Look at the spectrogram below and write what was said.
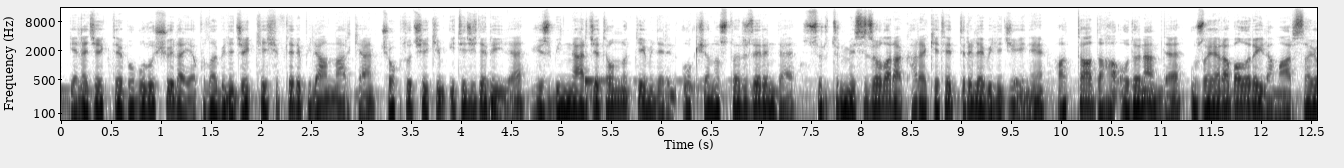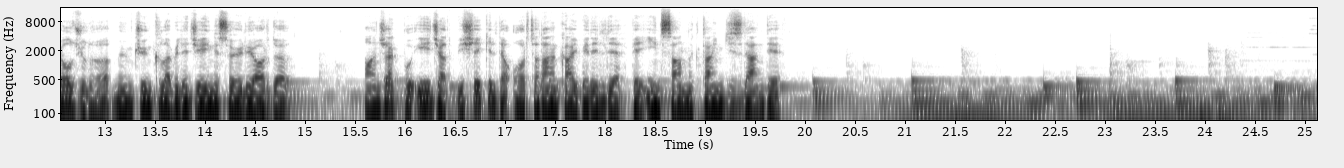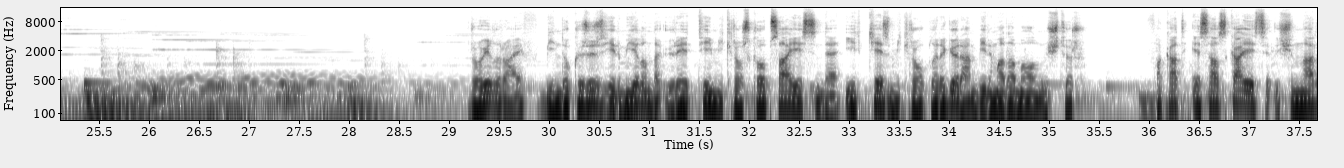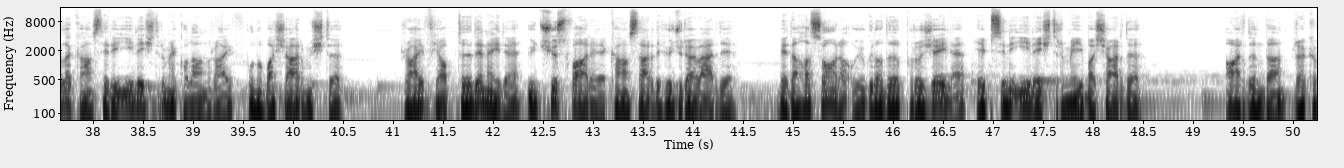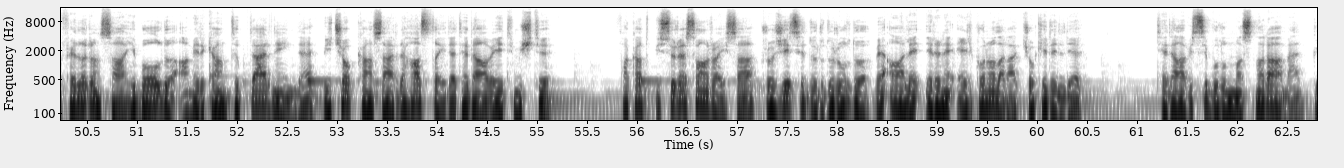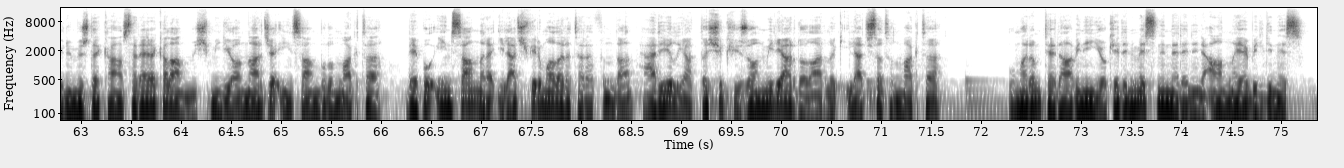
Gelecekte bu buluşuyla yapılabilecek keşifleri planlarken çoklu çekim iticileriyle yüz binlerce tonluk gemilerin okyanuslar üzerinde sürtünmesiz olarak hareket ettirilebileceğini hatta daha o dönemde uzay arabalarıyla Mars'a yolculuğu mümkün kılabileceğini söylüyordu. Ancak bu icat bir şekilde ortadan kaybedildi ve insanlıktan gizlendi. Royal Rife 1920 yılında ürettiği mikroskop sayesinde ilk kez mikropları gören bilim adamı olmuştur. Fakat esas gayesi ışınlarla kanseri iyileştirmek olan Rife bunu başarmıştı. Rife yaptığı deneyde 300 fareye kanserde hücre verdi ve daha sonra uyguladığı projeyle hepsini iyileştirmeyi başardı. Ardından Rockefeller'ın sahibi olduğu Amerikan Tıp Derneği'nde birçok kanserde hastayı da tedavi etmişti. Fakat bir süre sonra ise projesi durduruldu ve aletlerine el konularak yok edildi. Tedavisi bulunmasına rağmen günümüzde kansere yakalanmış milyonlarca insan bulunmakta ve bu insanlara ilaç firmaları tarafından her yıl yaklaşık 110 milyar dolarlık ilaç satılmakta. Umarım tedavinin yok edilmesinin nedenini anlayabildiniz.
